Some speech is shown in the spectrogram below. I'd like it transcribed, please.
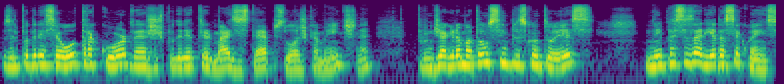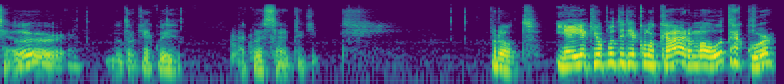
mas ele poderia ser outra cor, né, a gente poderia ter mais steps, logicamente, né, para um diagrama tão simples quanto esse, nem precisaria da sequência. Uh, não troquei a, coisa, a cor certa aqui. Pronto. E aí aqui eu poderia colocar uma outra cor,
